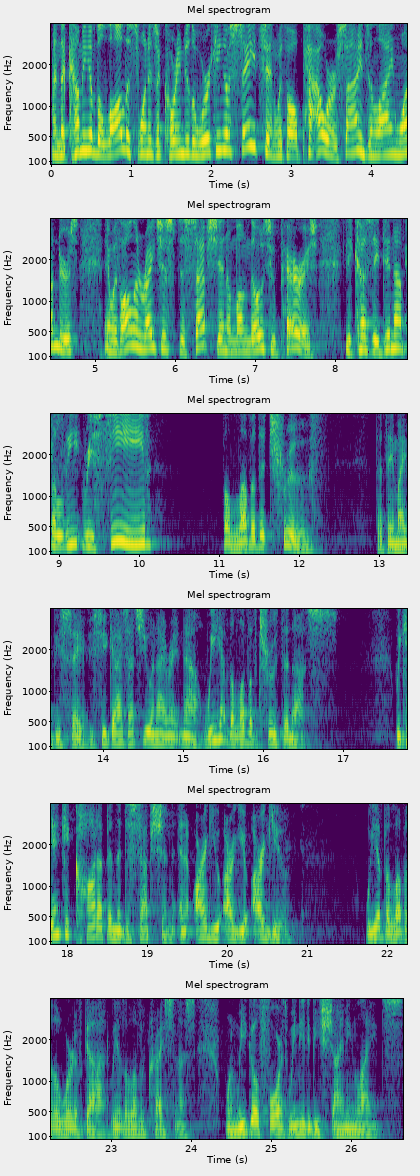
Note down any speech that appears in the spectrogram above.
And the coming of the lawless one is according to the working of Satan, with all power, signs, and lying wonders, and with all unrighteous deception among those who perish, because they did not believe, receive the love of the truth that they might be saved. You see, guys, that's you and I right now. We have the love of truth in us. We can't get caught up in the deception and argue, argue, argue. We have the love of the Word of God. We have the love of Christ in us. When we go forth, we need to be shining lights.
